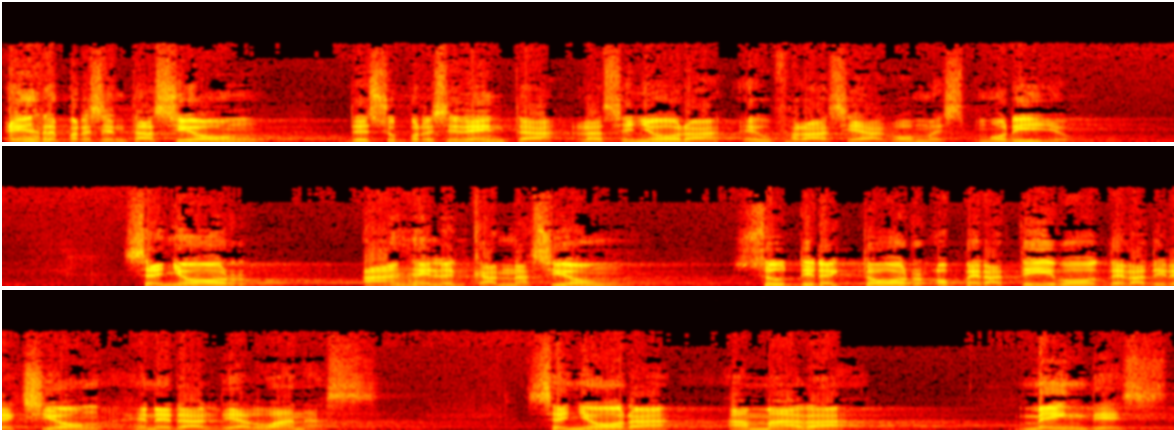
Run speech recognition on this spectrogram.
en representación de su presidenta, la señora Eufrasia Gómez Morillo. Señor Ángel Encarnación, subdirector operativo de la Dirección General de Aduanas. Señora Amada Méndez,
